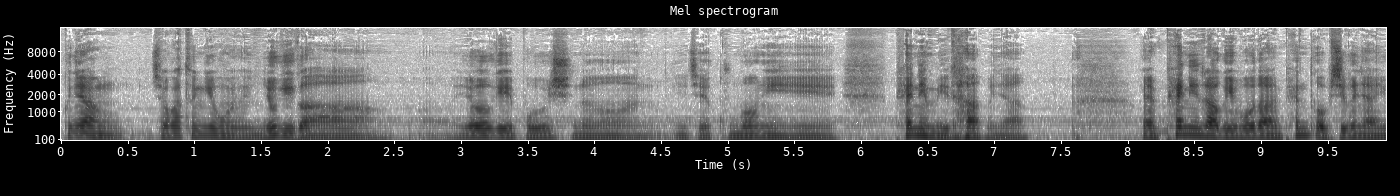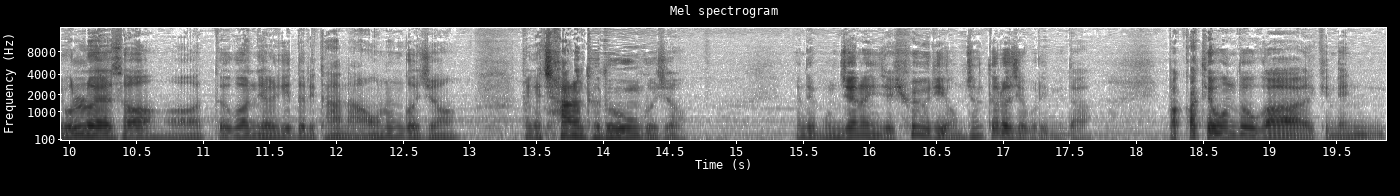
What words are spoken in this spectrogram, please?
그냥 저 같은 경우는 여기가 어, 여기 보이시는 이제 구멍이 팬입니다. 그냥 그냥 팬이라기보다는 팬도 없이 그냥 열로 해서 어, 뜨거운 열기들이 다 나오는 거죠. 그러니까 차는 더 더운 거죠. 근데 문제는 이제 효율이 엄청 떨어져 버립니다. 바깥의 온도가 이렇게 냉,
